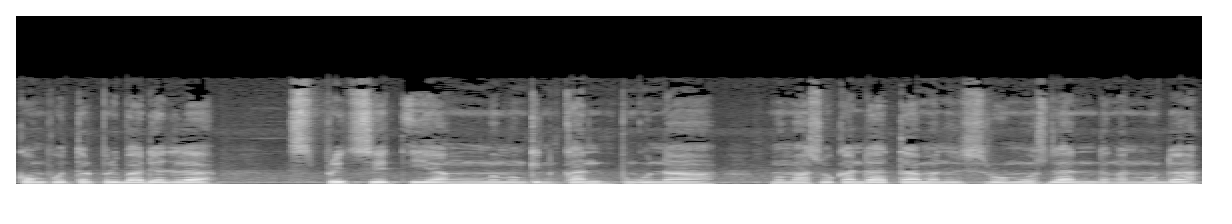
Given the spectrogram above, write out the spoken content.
komputer pribadi adalah spreadsheet yang memungkinkan pengguna memasukkan data, menulis rumus dan dengan mudah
